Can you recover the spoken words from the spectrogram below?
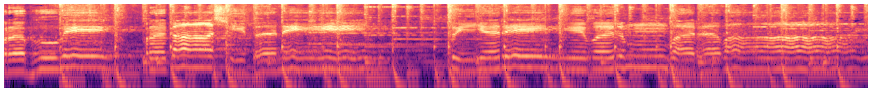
പ്രഭുവേ പ്രകാശിതനേ പ്രിയരേ വരും വരവായി.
